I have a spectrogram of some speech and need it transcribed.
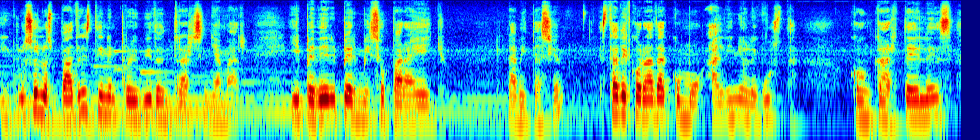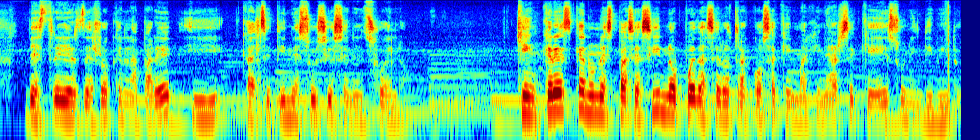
Incluso los padres tienen prohibido entrar sin llamar y pedir permiso para ello. La habitación Está decorada como al niño le gusta, con carteles de estrellas de rock en la pared y calcetines sucios en el suelo. Quien crezca en un espacio así no puede hacer otra cosa que imaginarse que es un individuo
